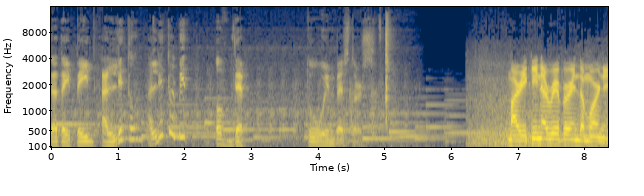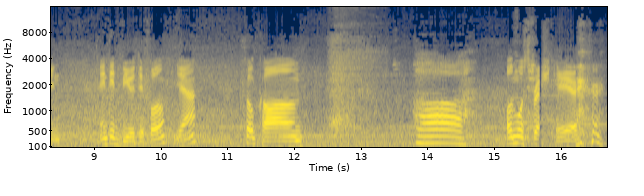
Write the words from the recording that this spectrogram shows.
that I paid a little, a little bit of debt to investors. Marikina River in the morning. Ain't it beautiful? Yeah? So calm. Ah, almost fresh air.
